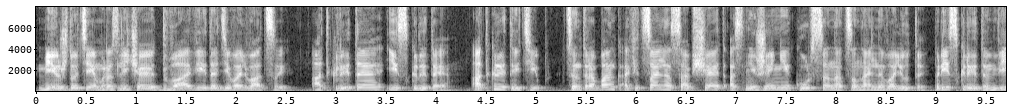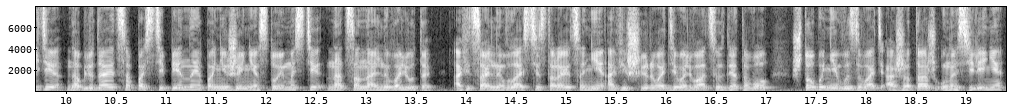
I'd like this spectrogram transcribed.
Между тем различают два вида девальвации – открытая и скрытая. Открытый тип. Центробанк официально сообщает о снижении курса национальной валюты. При скрытом виде наблюдается постепенное понижение стоимости национальной валюты. Официальные власти стараются не афишировать девальвацию для того, чтобы не вызывать ажиотаж у населения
